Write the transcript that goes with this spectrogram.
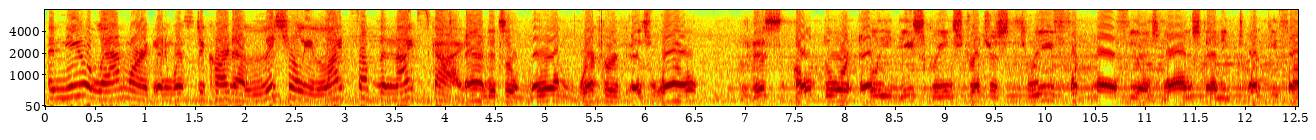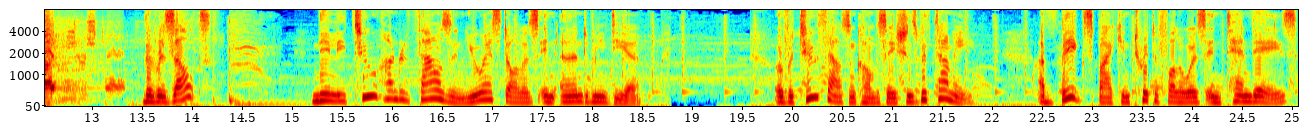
A new landmark in West Jakarta literally lights up the night sky. And it's a world record as well. This outdoor LED screen stretches three football fields long, standing 25 meters tall. The result? Nearly 200,000 US dollars in earned media. Over 2,000 conversations with Tami. A big spike in Twitter followers in 10 days,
